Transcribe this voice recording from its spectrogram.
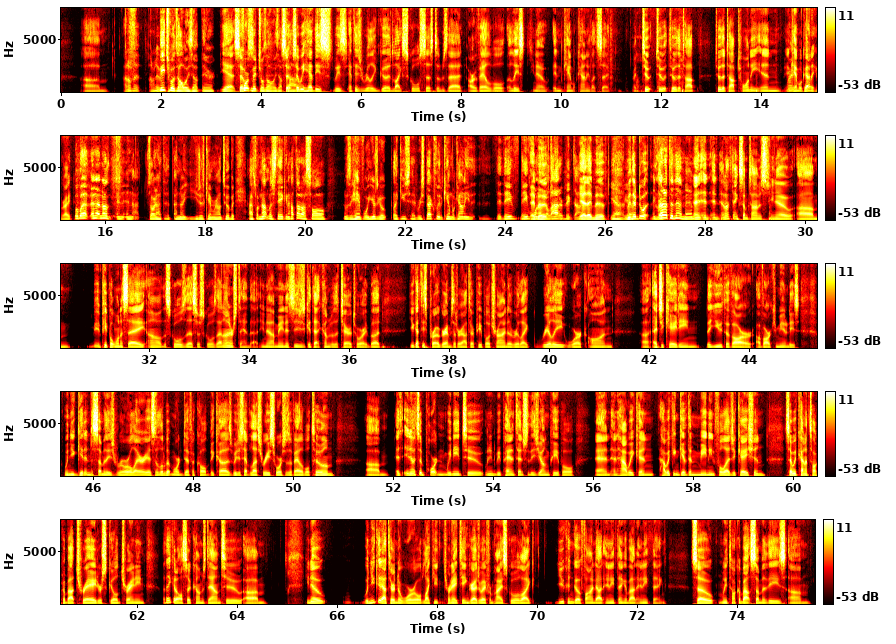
Um, I don't know. I don't know. Beechwood's always up there. yeah. So Fort Mitchell's always up so, top. so we have these we have these really good like school systems that are available at least you know in Campbell County. Let's say, right? Two two two of the top of the top twenty in in Right. Campbell County, right? Well, but and I know, and, and I, sorry not to. I know you just came around to it, but if I'm not mistaken, I thought I saw it was a handful of years ago. Like you said, respectfully to Campbell County, they've they've They won up moved. the ladder big time. Yeah, they moved. yeah. I mean they're doing And like- credit to them, man. and, and and and I think sometimes you know um, people want to say, "Oh, the school's this or school's that." And I understand that. You know, I mean, it's you just get that comes with the territory. But you got these programs that are out there. People are trying to really, like, really work on uh, educating the youth of our of our communities. When you get into some of these rural areas, it's a little bit more difficult because we just have less resources available to them. Um, it, you know, it's important. We need to we need to be paying attention to these young people and and how we can how we can give them meaningful education. So we kind of talk about trade or skilled training. I think it also comes down to, um, you know, when you get out there in the world, like you turn 18, graduate from high school, like you can go find out anything about anything. So when we talk about some of these um,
